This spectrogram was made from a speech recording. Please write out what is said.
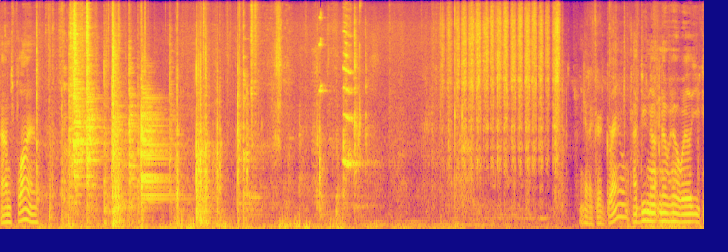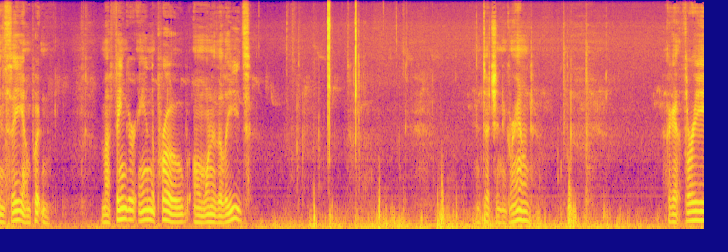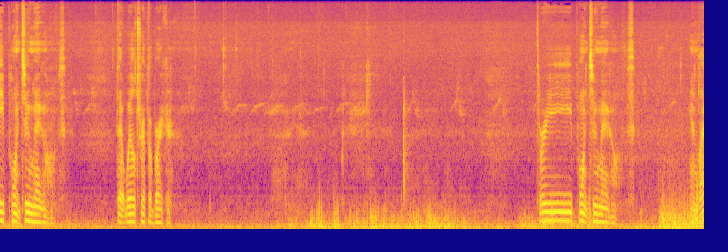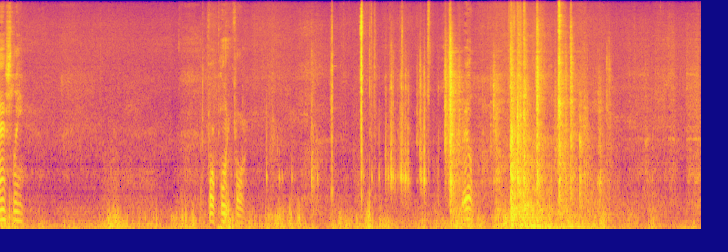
Time's flying. Got a good ground. I do not know how well you can see. I'm putting my finger and the probe on one of the leads. And touching the ground. I got 3.2 megohms that will trip a breaker. Three point two megohms. And lastly, four point four. Bill.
